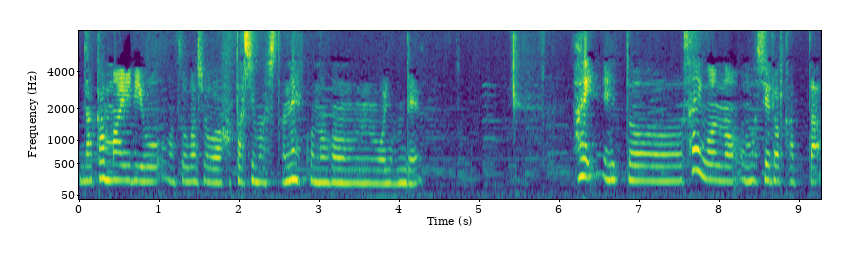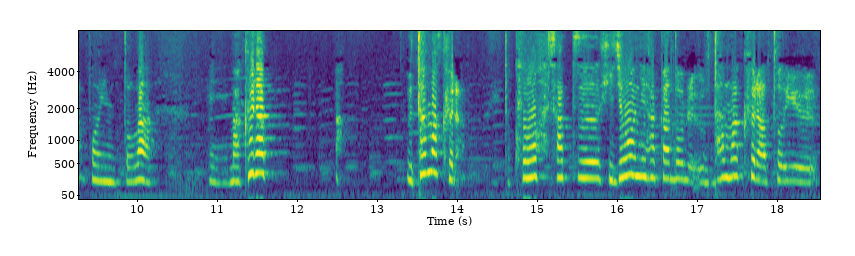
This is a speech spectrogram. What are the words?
仲間入りを松尾芭蕉は果たしましたね。この本を読んで。はいえっ、ー、と最後の面白かったポイントは、えー、枕あ歌枕、えーと、考察非常にはかどる歌枕という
